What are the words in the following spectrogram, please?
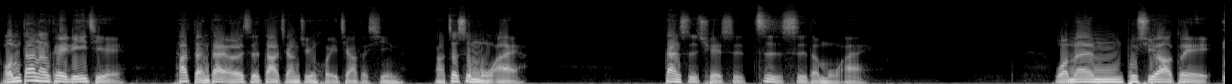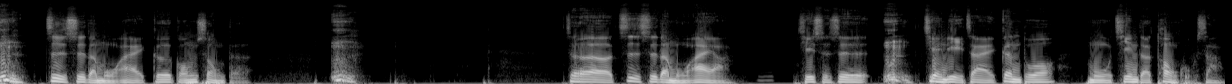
我们当然可以理解，她等待儿子大将军回家的心啊，这是母爱啊，但是却是自私的母爱。我们不需要对。自私的母爱歌功颂德，这自私的母爱啊，其实是 建立在更多母亲的痛苦上。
